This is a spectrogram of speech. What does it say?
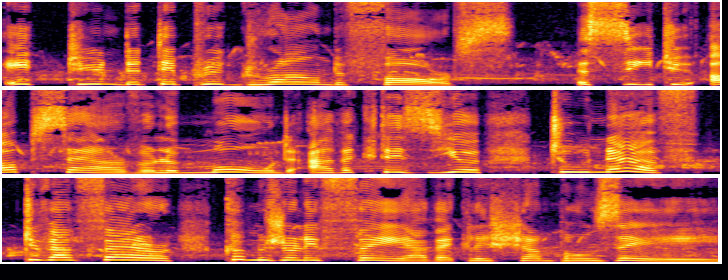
est une de tes plus grandes forces. Si tu observes le monde avec tes yeux tout neufs, tu vas faire comme je l'ai fait avec les chimpanzés.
